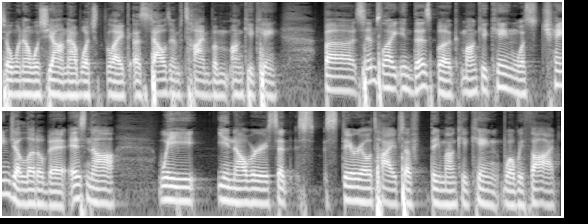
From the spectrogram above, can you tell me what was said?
So when I was young, I watched like a thousand times Monkey King. But seems like in this book, Monkey King was changed a little bit. It's not we in our stereotypes of the Monkey King what we thought.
